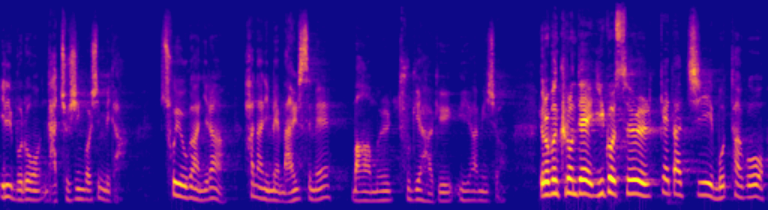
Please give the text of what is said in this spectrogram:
일부러 낮추신 것입니다. 소유가 아니라 하나님의 말씀에 마음을 두게 하기 위함이죠. 여러분, 그런데 이것을 깨닫지 못하고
